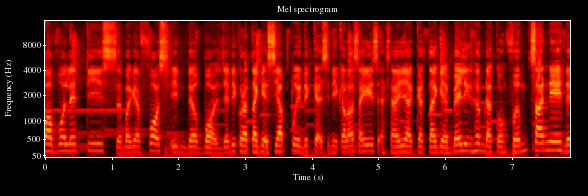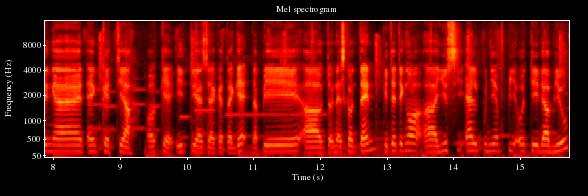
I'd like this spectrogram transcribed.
Pavoletti sebagai force in the box jadi korang target siapa dekat sini? Kalau saya saya akan target Bellingham dah confirm. Sane dengan Enketia. Ok itu yang saya akan target. Tapi uh, untuk next content kita tengok uh, UCL punya POTW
